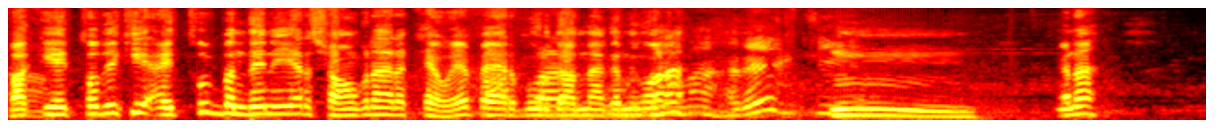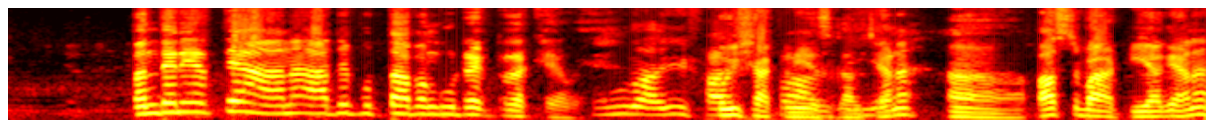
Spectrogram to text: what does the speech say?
ਬਾਕੀ ਇੱਥੋਂ ਦੇਖੀ ਇੱਥੋਂ ਵੀ ਬੰਦੇ ਨੇ ਯਾਰ ਸ਼ੌਂਕ ਨਾਲ ਰੱਖਿਆ ਹੋਇਆ ਪੈਰ ਪੂਰ ਦਾਨਾ ਕਰਨ ਹਨਾ? ਨਾ ਹਰੇਕ ਚੀਜ਼। ਹੂੰ ਹੈਨਾ? ਬੰਦੇ ਨੇ ਯਾਰ ਧਿਆਨ ਆਪਦੇ ਪੁੱਤਾਂ ਵਾਂਗੂ ਟਰੈਕਟਰ ਰੱਖਿਆ ਹੋਇਆ। ਪੂਰਾ ਜੀ ਕੋਈ ਸ਼ੱਕ ਨਹੀਂ ਇਸ ਗੱਲ 'ਚ ਹਨਾ? ਹਾਂ ਫਸਟ ਪਾਰਟੀ ਆ ਗਿਆ ਹਨਾ?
